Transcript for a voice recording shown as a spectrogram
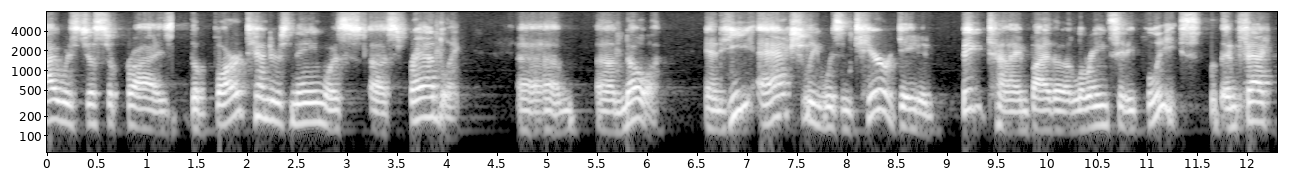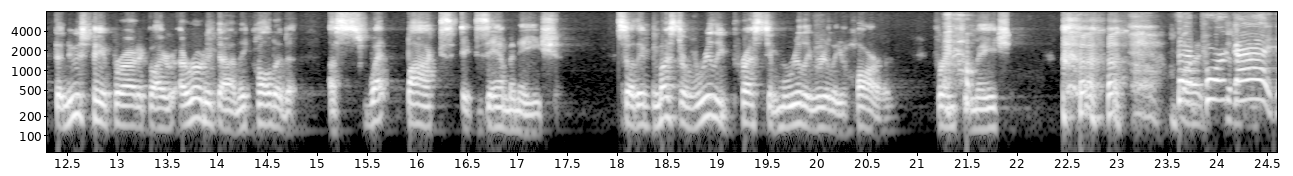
I was just surprised. The bartender's name was uh, Spradling, um, uh, Noah, and he actually was interrogated big time by the Lorain City Police. In fact, the newspaper article, I, I wrote it down, they called it a, a sweat box examination. So they must have really pressed him really, really hard for information. that poor uh, guy.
